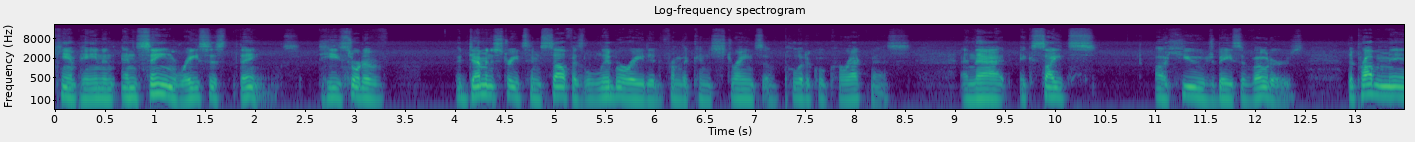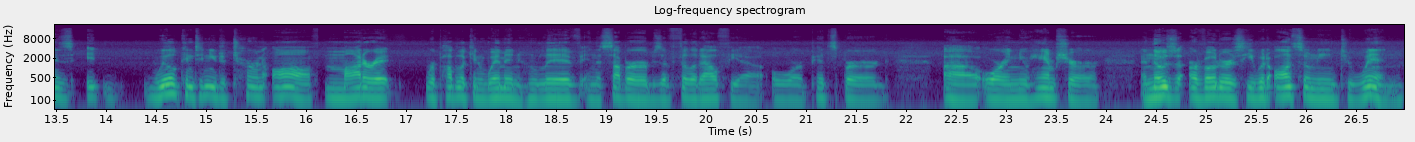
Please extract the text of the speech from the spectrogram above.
campaign and, and saying racist things. He sort of demonstrates himself as liberated from the constraints of political correctness, and that excites a huge base of voters. The problem is, it will continue to turn off moderate Republican women who live in the suburbs of Philadelphia or Pittsburgh uh, or in New Hampshire. And those are voters he would also need to win.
